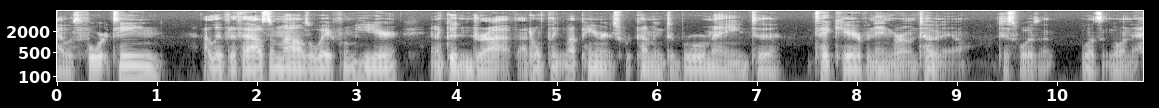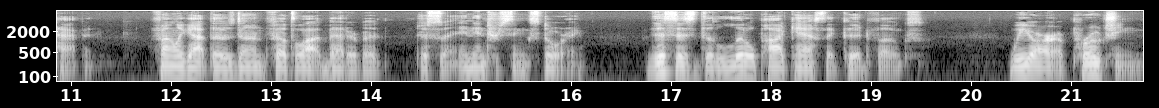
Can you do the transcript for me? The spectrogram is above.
I was 14. I lived a thousand miles away from here and I couldn't drive. I don't think my parents were coming to Brewer, Maine to take care of an ingrown toenail. It Just wasn't wasn't going to happen. Finally got those done, felt a lot better, but just an interesting story. This is the little podcast that could, folks. We are approaching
